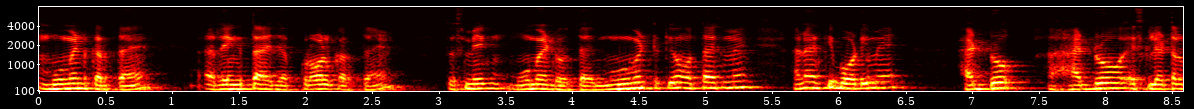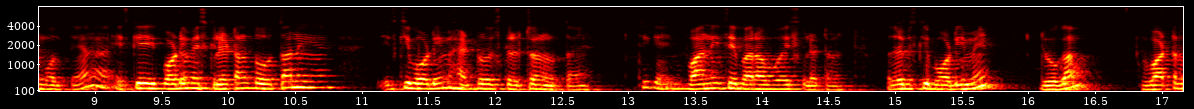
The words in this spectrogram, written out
मूवमेंट करता है, रेंगता है जब क्रॉल करता है तो इसमें एक मूवमेंट होता है। मूवमेंट क्यों होता है इसमें? है ना, इसकी बॉडी में हाइड्रो हाइड्रो स्केलेटल बोलते हैं ना, इसकी बॉडी में स्केलेटल तो होता नहीं है, इसकी बॉडी में हाइड्रो स्केलेटल होता है। ठीक है, पानी से भरा हुआ स्केलेटन मतलब इसकी बॉडी में जो होगा वाटर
